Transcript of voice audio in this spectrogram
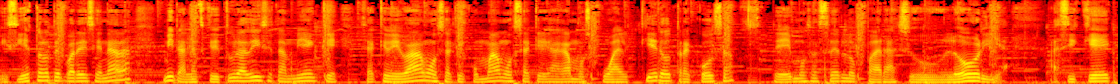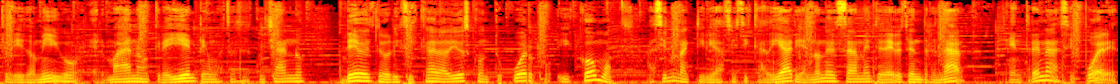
Y si esto no te parece nada, mira, la escritura dice también que sea que bebamos, sea que comamos, sea que hagamos cualquier otra cosa, debemos hacerlo para su gloria. Así que, querido amigo, hermano, creyente, como estás escuchando, debes glorificar a Dios con tu cuerpo. ¿Y cómo? Haciendo una actividad física diaria. No necesariamente debes entrenar. Entrena si puedes,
